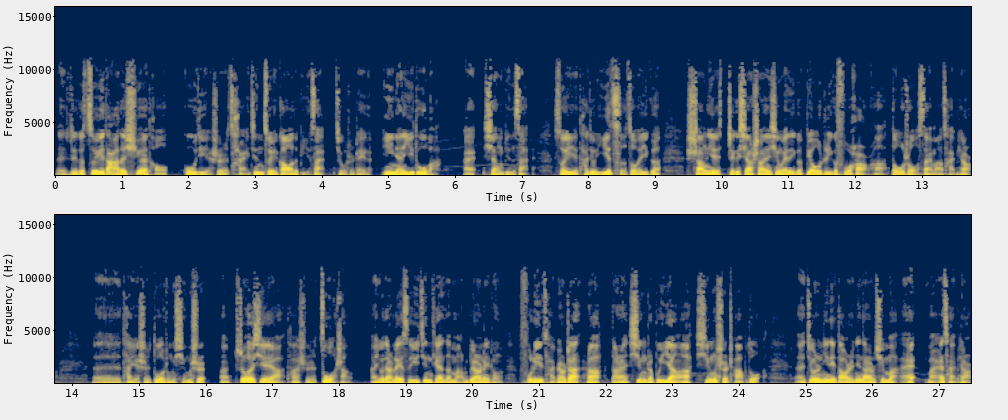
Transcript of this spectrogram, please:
呃，这个最大的噱头估计也是彩金最高的比赛，就是这个一年一度吧。哎，香槟赛，所以他就以此作为一个商业这个商商业行为的一个标志、一个符号啊，兜售赛马彩票。呃，它也是多种形式啊，这些呀，它是坐商啊，有点类似于今天咱马路边那种福利彩票站是吧？当然性质不一样啊，形式差不多。呃，就是你得到人家那儿去买买彩票。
